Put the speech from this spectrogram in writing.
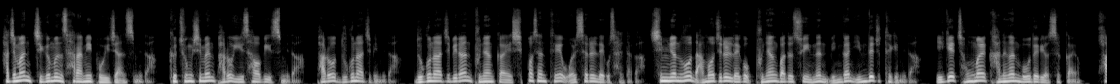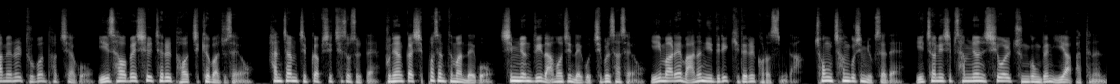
하지만 지금은 사람이 보이지 않습니다. 그 중심엔 바로 이 사업이 있습니다. 바로 누구나 집입니다. 누구나 집이란 분양가의 10%의 월세를 내고 살다가 10년 후 나머지를 내고 분양받을 수 있는 민간 임대주택입니다. 이게 정말 가능한 모델이었을까요? 화면을 두 번 터치하고 이 사업의 실체를 더 지켜봐 주세요. 한참 집값이 치솟을 때 분양가 10%만 내고 10년 뒤 나머지 내고 집을 사세요. 이 말에 많은 이들이 기대를 걸었습니다. 총 1096세대, 2023년 10월 준공된 이 아파트는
